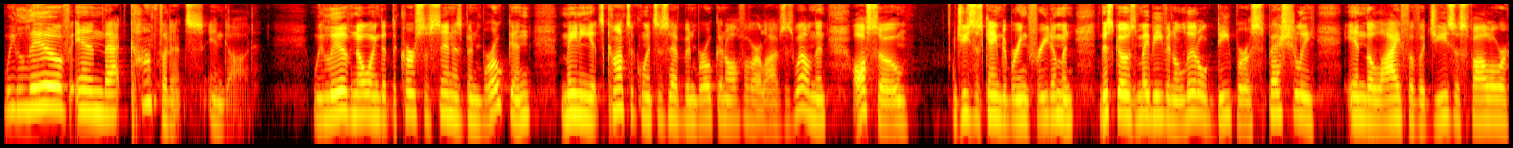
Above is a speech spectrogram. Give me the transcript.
We live in that confidence in God. We live knowing that the curse of sin has been broken, meaning its consequences have been broken off of our lives as well. And then also, Jesus came to bring freedom, and this goes maybe even a little deeper, especially in the life of a Jesus follower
